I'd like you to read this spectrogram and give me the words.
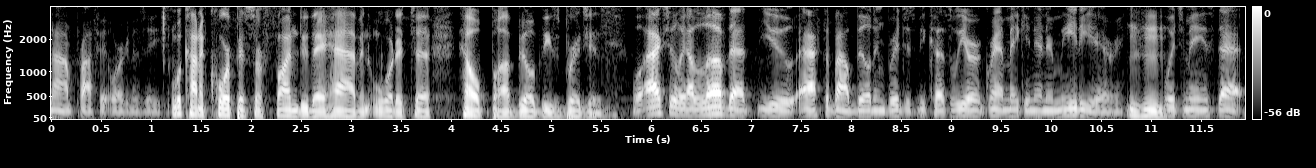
nonprofit organization. What kind of corpus or fund do they have in order to help uh, build these bridges? Well, actually, I love that you asked about building bridges because we are a grant making intermediary, mm-hmm. which means that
